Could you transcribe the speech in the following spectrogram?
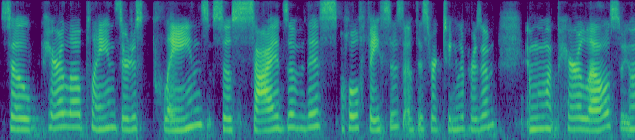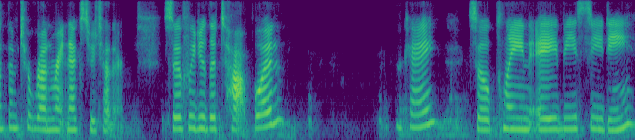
So parallel planes, they're just planes, so sides of this, whole faces of this rectangular prism, and we want parallel, so we want them to run right next to each other. So if we do the top one, okay, so plane A, B, C, D,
